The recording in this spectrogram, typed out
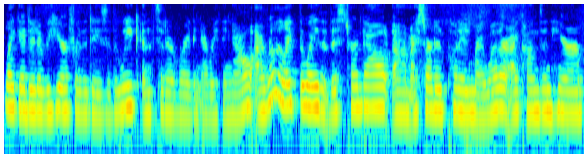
like I did over here for the days of the week instead of writing everything out. I really like the way that this turned out. Um, I started putting my weather icons in here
